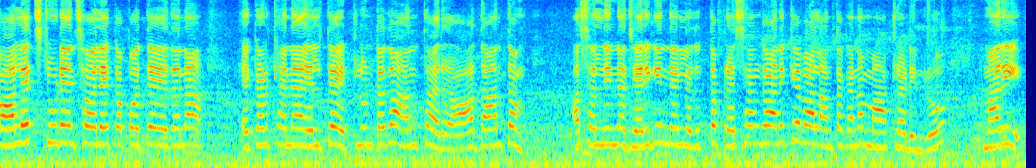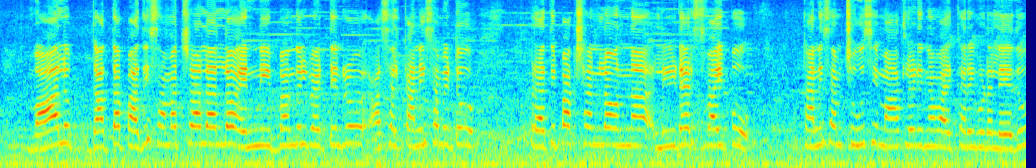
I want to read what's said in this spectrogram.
కాలేజ్ స్టూడెంట్స్ లేకపోతే ఏదైనా ఎక్కడికైనా వెళ్తే ఎట్లుంటుందో అంత రాదాంతం. అసలు నిన్న జరిగిందేం లేదు. ఉత్త ప్రసంగానికే వాళ్ళు అంతకన్నా మాట్లాడినరు మరి వాళ్ళు గత పది సంవత్సరాలలో ఎన్ని ఇబ్బందులు పెట్టినరు అసలు కనీసం ఇటు ప్రతిపక్షంలో ఉన్న లీడర్స్ వైపు కనీసం చూసి మాట్లాడిన వైఖరి కూడా లేదు.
